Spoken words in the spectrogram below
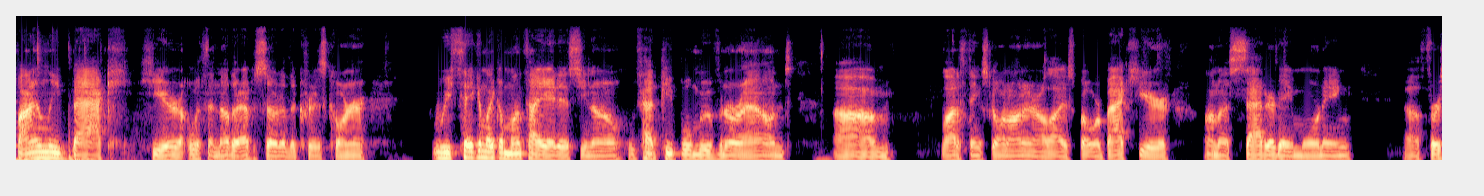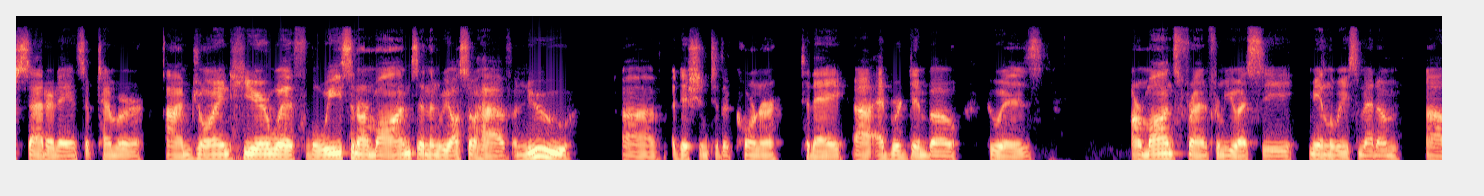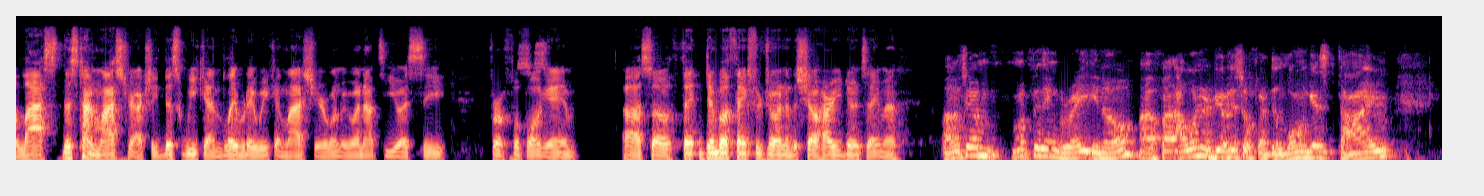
finally back here with another episode of the Chris Corner. We've taken like a month hiatus, you know, we've had people moving around, um, a lot of things going on in our lives, but we're back here on a Saturday morning, uh, first Saturday in September. I'm joined here with Luis and Armand, and then we also have a new uh, addition to the corner today, uh, Edward Dimbo, who is Armand's friend from USC. Me and Luis met him uh, last this time last year, actually this weekend, Labor Day weekend last year when we went out to USC for a football game. Uh, so th- Dimbo, thanks for joining the show. How are you doing today, man? Honestly, I'm, I'm feeling great. You know, I, I wanted to be on this show for the longest time.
